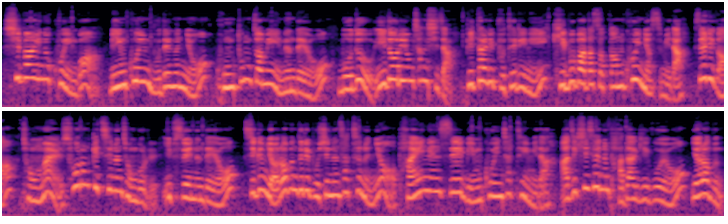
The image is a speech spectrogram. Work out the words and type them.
시바이누 코인과 밈코인 무댕은요, 공통점이 있는데요. 모두 이더리움 창시자 비탈리 부테린이 기부받았었던 코인이었습니다. 세리가 정말 소름 끼치는 정보를 입수했는데요. 지금 여러분들이 보시는 차트는요, 바이낸스의 밈코인 차트입니다. 아직 시세는 바닥이고요. 여러분,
